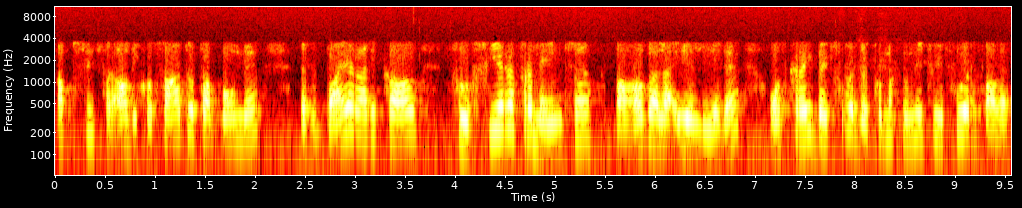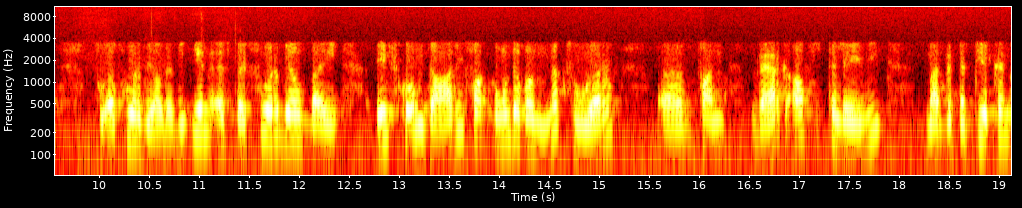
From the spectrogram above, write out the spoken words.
absoluut veral die Kosato vakbonde is baie radikaal vir vere vir mense behalwe hulle eie lede. Ons kry byvoorbeeld, kom ek noem net twee voorvalle, voorbeelde. Die een is byvoorbeeld by Eskom, daardie vakbonde wil niks hoor uh van werk af te lê nie, maar dit beteken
